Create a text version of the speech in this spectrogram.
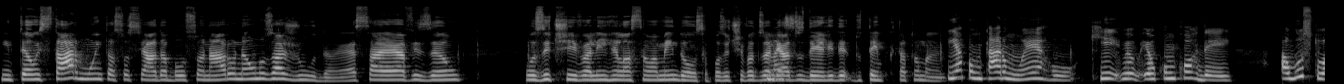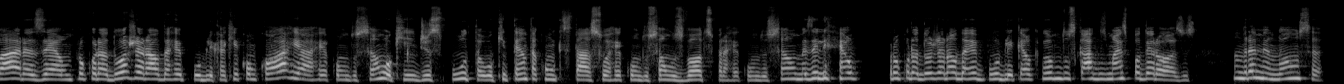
então estar muito associado a Bolsonaro não nos ajuda. Essa é a visão positiva ali em relação a Mendonça, positiva dos Mas- aliados dele, de- do tempo que está tomando. E apontaram um erro que eu, eu concordei. Augusto Aras é um procurador-geral da República que concorre à recondução, ou que disputa, ou que tenta conquistar a sua recondução, os votos para a recondução, mas ele é o procurador-geral da República, é um dos cargos mais poderosos. André Mendonça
